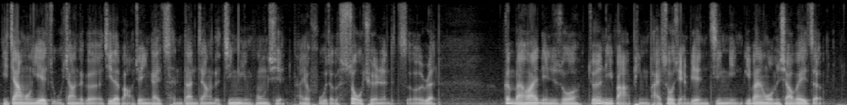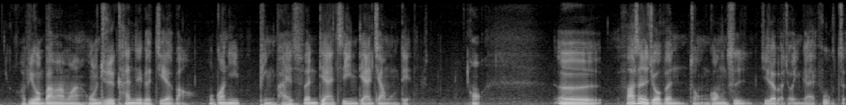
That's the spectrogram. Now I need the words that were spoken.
你加盟业主像这个吉德宝就应该承担这样的经营风险，还有负这个授权人的责任。更白话一点就是说，就是你把品牌授权别人经营，一般我们消费者，啊，比如我爸爸妈妈，我们就是看这个吉德堡，我管你品牌是分店还是直营店还是加盟店，哦，呃，发生的纠纷，总公司吉德堡就应该负责。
